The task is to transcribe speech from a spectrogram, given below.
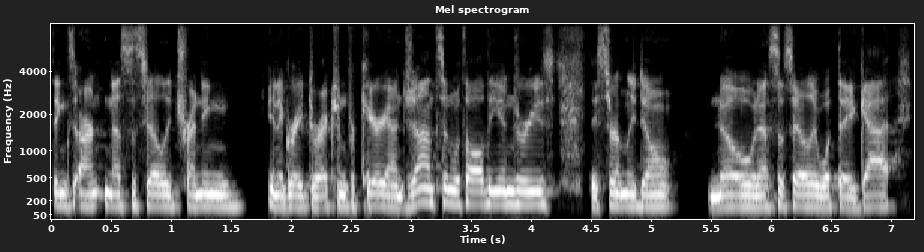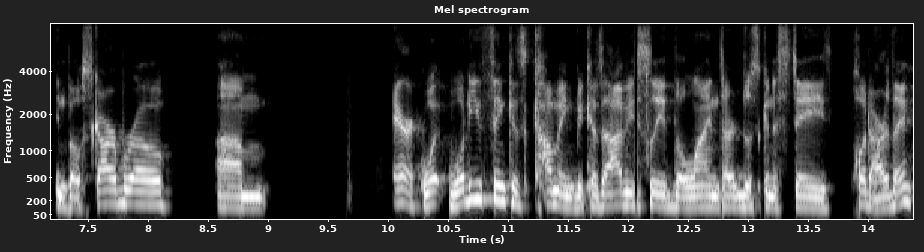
things aren't necessarily trending in a great direction for Kerryon Johnson with all the injuries. They certainly don't know necessarily what they got in Bo Scarborough. Um, Erik, what what do you think is coming? Because obviously the lines aren't just going to stay put, are they?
